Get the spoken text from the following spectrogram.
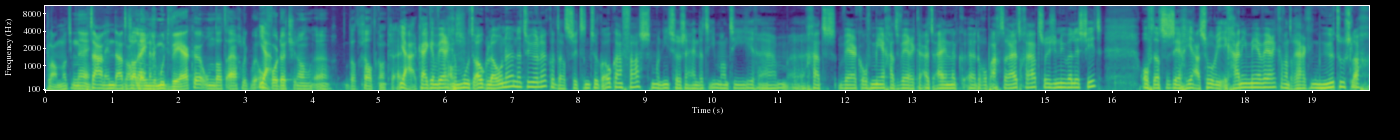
plan. Want die nee. betalen inderdaad dus al alleen weinig. je moet werken om dat eigenlijk, ja. voordat je dan uh, dat geld kan krijgen. Ja, kijk, en werken Anders... moet ook lonen natuurlijk. Want dat zit er natuurlijk ook aan vast. Het moet niet zo zijn dat iemand die um, uh, gaat werken of meer gaat werken... uiteindelijk uh, erop achteruit gaat, zoals je nu wel eens ziet. Of dat ze zeggen, ja, sorry, ik ga niet meer werken... want dan raak ik mijn huurtoeslag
